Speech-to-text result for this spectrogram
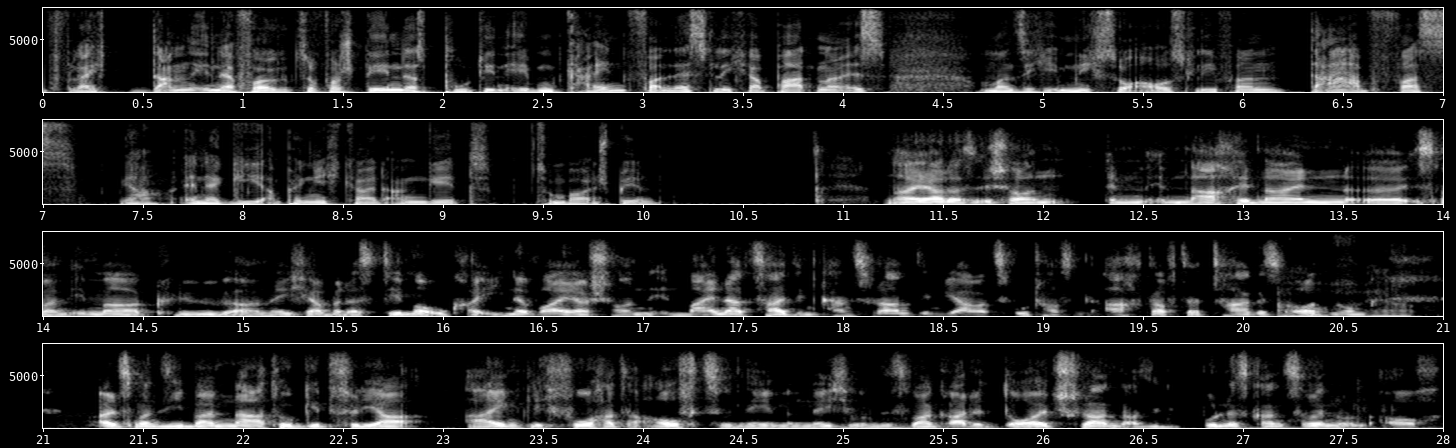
vielleicht dann in der Folge zu verstehen, dass Putin eben kein verlässlicher Partner ist und man sich ihm nicht so ausliefern darf, was ja, Energieabhängigkeit angeht, zum Beispiel? Naja, das ist schon im, im Nachhinein äh, ist man immer klüger, nicht? Aber das Thema Ukraine war ja schon in meiner Zeit im Kanzleramt im Jahre 2008 auf der Tagesordnung, Auch, ja. als man sie beim NATO-Gipfel ja eigentlich vorhatte aufzunehmen. Nicht? Und es war gerade Deutschland, also die Bundeskanzlerin und auch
